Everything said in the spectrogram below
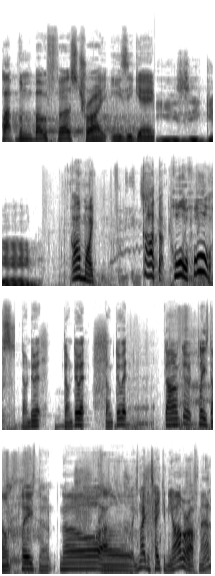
clap them both first try. Easy game. Oh my god, that poor horse. Don't do it. Don't do it. Don't do it. Don't do it. Please don't. Please don't. No. Oh, he's not even taking the armor off, man.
